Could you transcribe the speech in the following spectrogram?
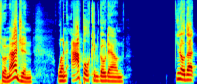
to imagine when Apple can go down, you know, that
